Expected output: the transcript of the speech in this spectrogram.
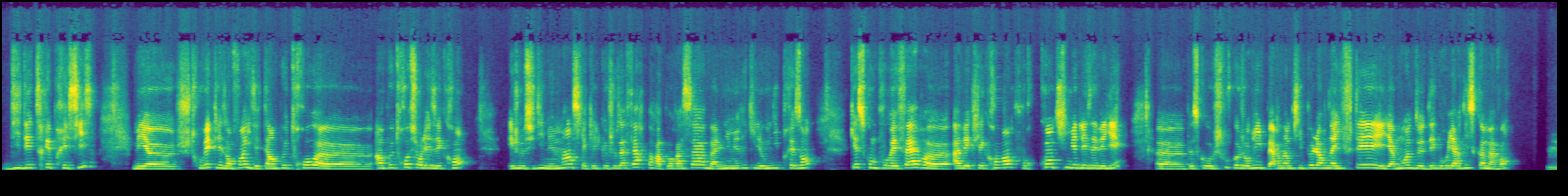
d'idées très précises, mais je trouvais que les enfants, ils étaient un peu trop, un peu trop sur les écrans. Et je me suis dit, mais mince, il y a quelque chose à faire par rapport à ça. Bah, le numérique, il est omniprésent. Qu'est-ce qu'on pourrait faire euh, avec l'écran pour continuer de les éveiller? Euh, Parce que je trouve qu'aujourd'hui, ils perdent un petit peu leur naïveté et il y a moins de débrouillardise comme avant. Mmh.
